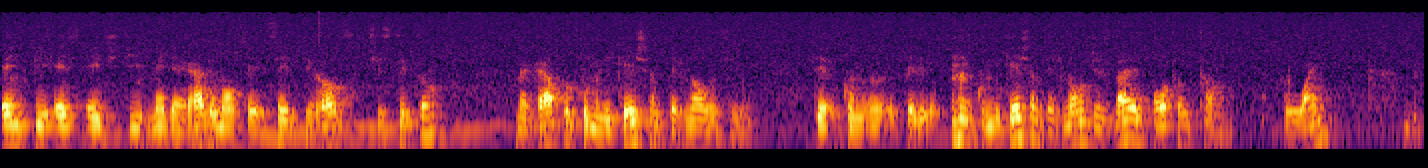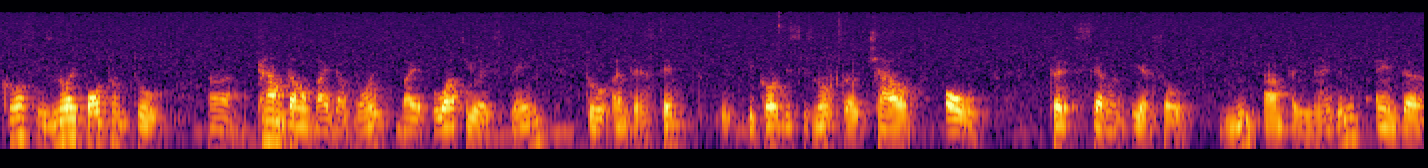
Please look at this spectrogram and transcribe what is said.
NPSHT Media Radio, много се, се Roads, честито. Накратко Communication Technology. Te, com, tele, communication Technology very important term. Why? Because it's not important to uh, calm down by the voice, by what you explain, to understand, because this is not a child old, 37 years old, me, Anthony Naiden, and uh,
